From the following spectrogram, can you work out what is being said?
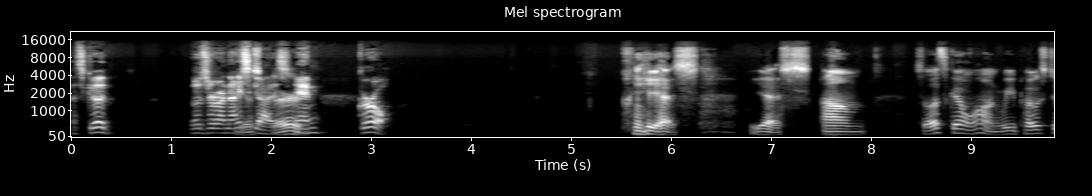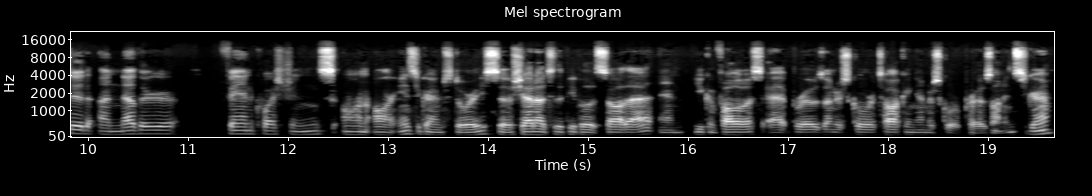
That's good. Those are our nice yes, guys sir. and girl. yes, yes. Um, so let's go on. We posted another fan questions on our Instagram story. So shout out to the people that saw that, and you can follow us at bros underscore talking underscore pros on Instagram.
